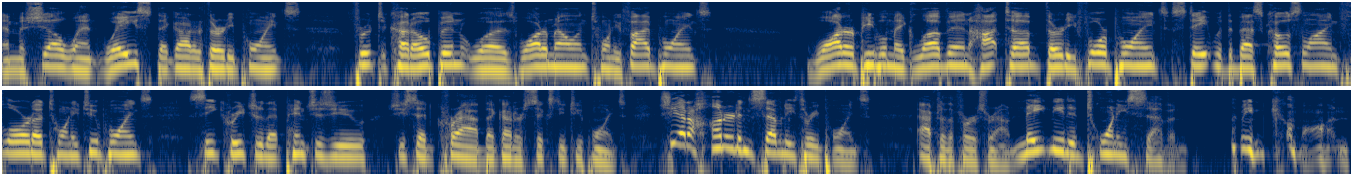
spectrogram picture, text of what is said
And Michelle went waste. That got her 30 points. Fruit to cut open was watermelon, 25 points. Water people make love in. Hot tub, 34 points. State with the best coastline, Florida, 22 points. Sea creature that pinches you, she said crab. That got her 62 points. She had 173 points after the first round. Nayte needed 27. I mean, come on.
